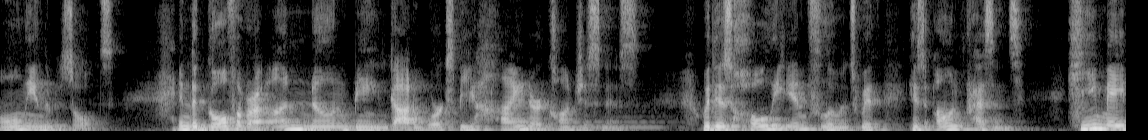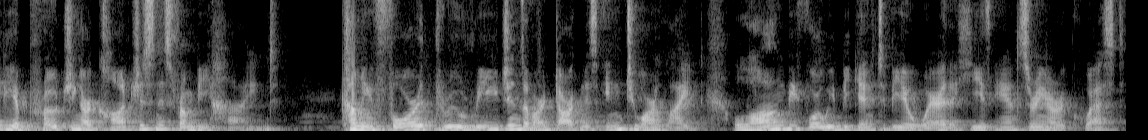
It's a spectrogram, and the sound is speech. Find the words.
only in the results. In the gulf of our unknown being, God works behind our consciousness, with his holy influence, with his own presence, he may be approaching our consciousness from behind, coming forward through regions of our darkness into our light, long before we begin to be aware that he is answering our request.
